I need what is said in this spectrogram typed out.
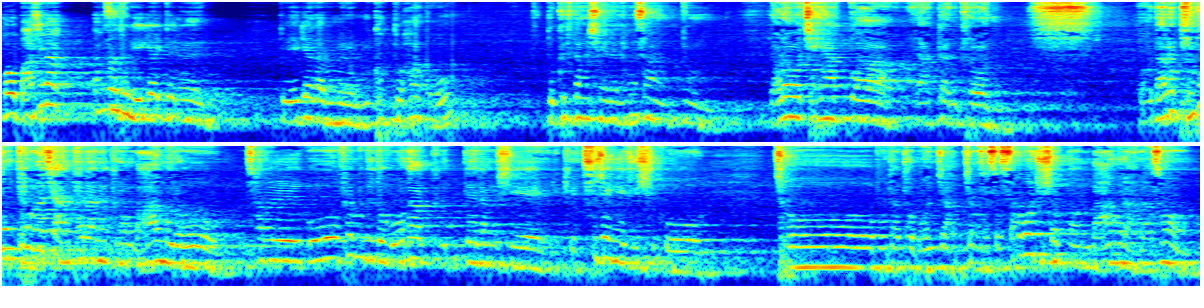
뭐 마지막 항상 또 얘기할 때는 또 얘기하다 보면 울컥도 하고 또 그때 당시에는 항상 좀 여러 제약과 약간 그런 어, 나는 불공평하지 않다라는 그런 마음으로 살고 팬분들도 워낙 그때 당시에 이렇게 투쟁해 주시고 저보다 더 먼저 앞장서서 싸워주셨던 마음을 알아서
